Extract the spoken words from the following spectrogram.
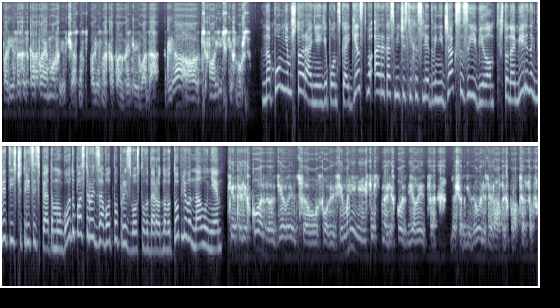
полезных ископаемых, и в частности полезных ископаемых это и вода, для а, технологических нужд. Напомним, что ранее японское агентство аэрокосмических исследований JAXA заявило, что намерено к 2035 году построить завод по производству водородного топлива на Луне. Это легко делается в условиях Земли и, естественно, легко делается за счет гидролиза разных процессов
